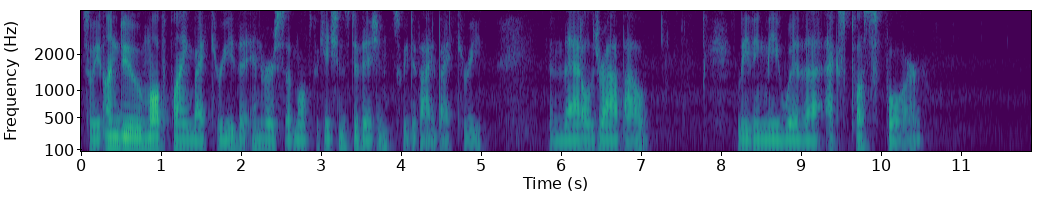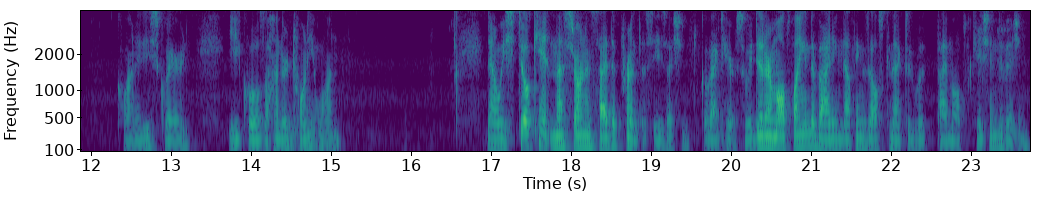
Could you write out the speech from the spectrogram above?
So we undo multiplying by 3, the inverse of multiplication is division, so we divide by 3. And that'll drop out, leaving me with uh, x plus 4, quantity squared, equals 121. Now we still can't mess around inside the parentheses. I should go back to here. So we did our multiplying and dividing. Nothing's else connected with by multiplication and division.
